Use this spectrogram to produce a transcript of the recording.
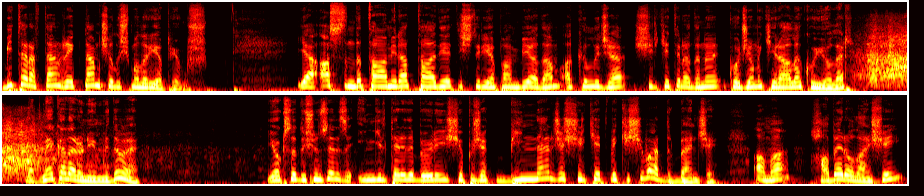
bir taraftan reklam çalışmaları yapıyormuş. Ya aslında tamirat tadilat işleri yapan bir adam akıllıca şirketin adını kocamı kirala koyuyorlar. Bak ne kadar önemli değil mi? Yoksa düşünsenize İngiltere'de böyle iş yapacak binlerce şirket ve kişi vardır bence. Ama haber olan şey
